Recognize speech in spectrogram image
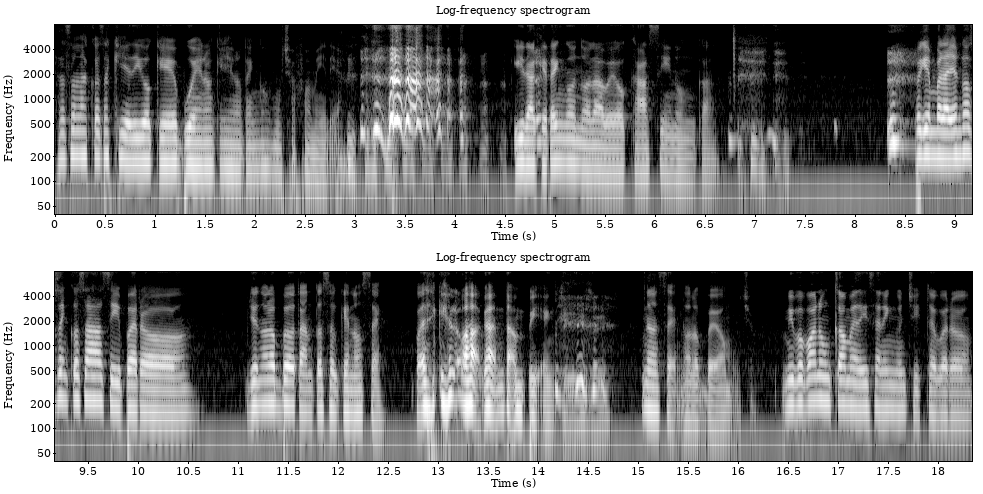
Esas son las cosas que yo digo que es bueno que yo no tengo mucha familia. y la que tengo no la veo casi nunca. Porque en verdad ellos no hacen cosas así, pero yo no los veo tanto, eso que no sé. Puede que lo hagan también. Sí, sí. No sé, no los veo mucho. Mi papá nunca me dice ningún chiste, pero...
